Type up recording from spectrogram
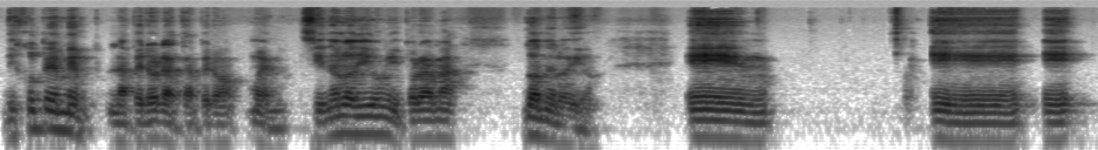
discúlpenme la perorata, pero bueno, si no lo digo en mi programa, ¿dónde lo digo? Eh, eh,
